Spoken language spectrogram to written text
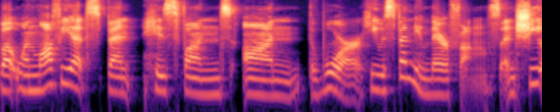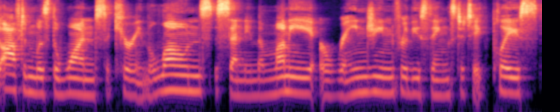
But when Lafayette spent his funds on the war, he was spending their funds. And she often was the one securing the loans, sending the money, arranging for these things to take place.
